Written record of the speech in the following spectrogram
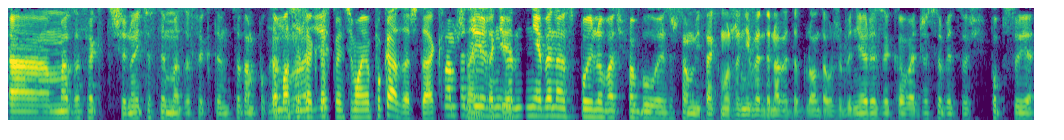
a Mass Effect 3, no i co z tym Mass Effectem? Co tam No pokażą? Mass Mam Effecta w końcu mają pokazać, tak? Mam nadzieję, że nie, takie- będę- nie będę spoilować fabuły, zresztą i tak może nie będę nawet oglądał, żeby nie ryzykować, że sobie coś popsuje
